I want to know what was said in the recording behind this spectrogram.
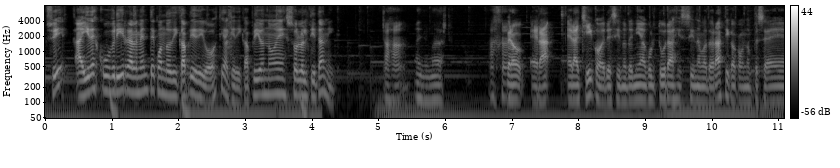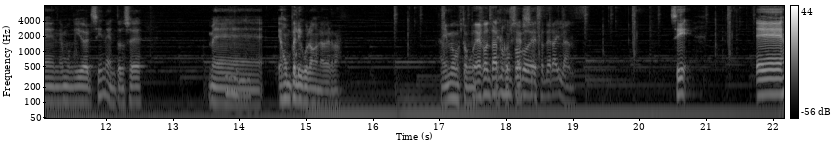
Sí, ahí descubrí realmente cuando DiCaprio digo, hostia, que DiCaprio no es solo el Titanic. Ajá. Ay, mi madre. Ajá. Pero era, era chico, es decir, no tenía cultura cinematográfica cuando empecé en el mundillo del cine, entonces me... es un peliculón, la verdad. A mí me gustó mucho. ¿Puedes contarnos un poco de. Shutter Island? Sí. Es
